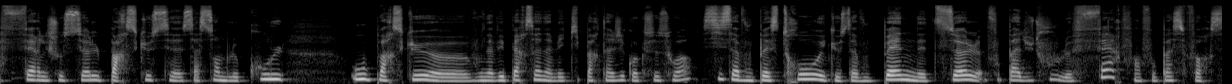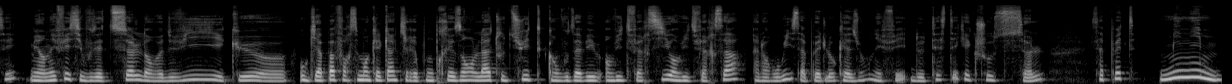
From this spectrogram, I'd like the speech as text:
faire les choses seules parce que ça semble cool ou parce que euh, vous n'avez personne avec qui partager quoi que ce soit. Si ça vous pèse trop et que ça vous peine d'être seul, faut pas du tout le faire, enfin faut pas se forcer. Mais en effet, si vous êtes seul dans votre vie et que euh, ou qu'il n'y a pas forcément quelqu'un qui répond présent là tout de suite quand vous avez envie de faire ci, envie de faire ça, alors oui, ça peut être l'occasion en effet de tester quelque chose seul. Ça peut être minime,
